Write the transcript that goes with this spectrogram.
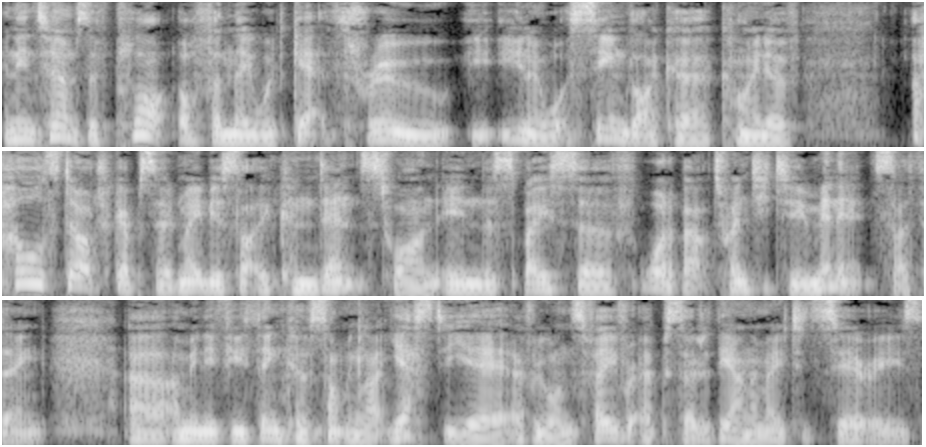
And in terms of plot, often they would get through, you know, what seemed like a kind of a whole Star Trek episode, maybe a slightly condensed one in the space of what about 22 minutes, I think. Uh, I mean, if you think of something like Yesteryear, everyone's favorite episode of the animated series,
